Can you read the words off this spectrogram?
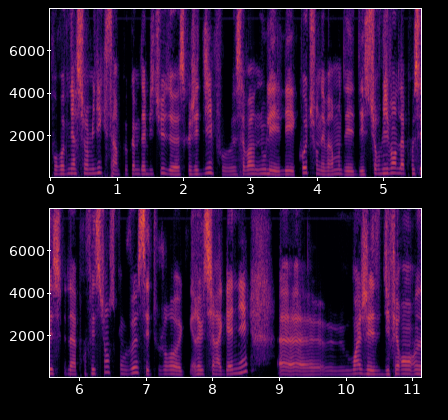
pour revenir sur Milik, c'est un peu comme d'habitude ce que j'ai dit. Il faut savoir, nous les, coachs, on est vraiment des survivants de la, profession, ce qu'on veut, c'est toujours euh, réussir à gagner. Euh, moi, j'ai différents, euh,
